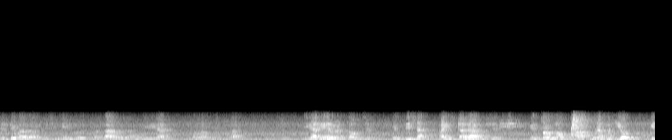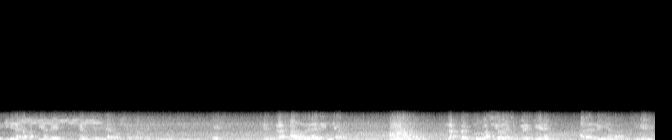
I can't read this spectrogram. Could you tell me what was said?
El tema del abastecimiento, del traslado, de la movilidad, se forma fundamental. Y la guerra entonces empieza a instalarse en torno a una cuestión que tiene la capacidad de ser medida con cierta objetividad. Es el trazado de la línea y las perturbaciones, si ustedes quieren, a las líneas de abastecimiento.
